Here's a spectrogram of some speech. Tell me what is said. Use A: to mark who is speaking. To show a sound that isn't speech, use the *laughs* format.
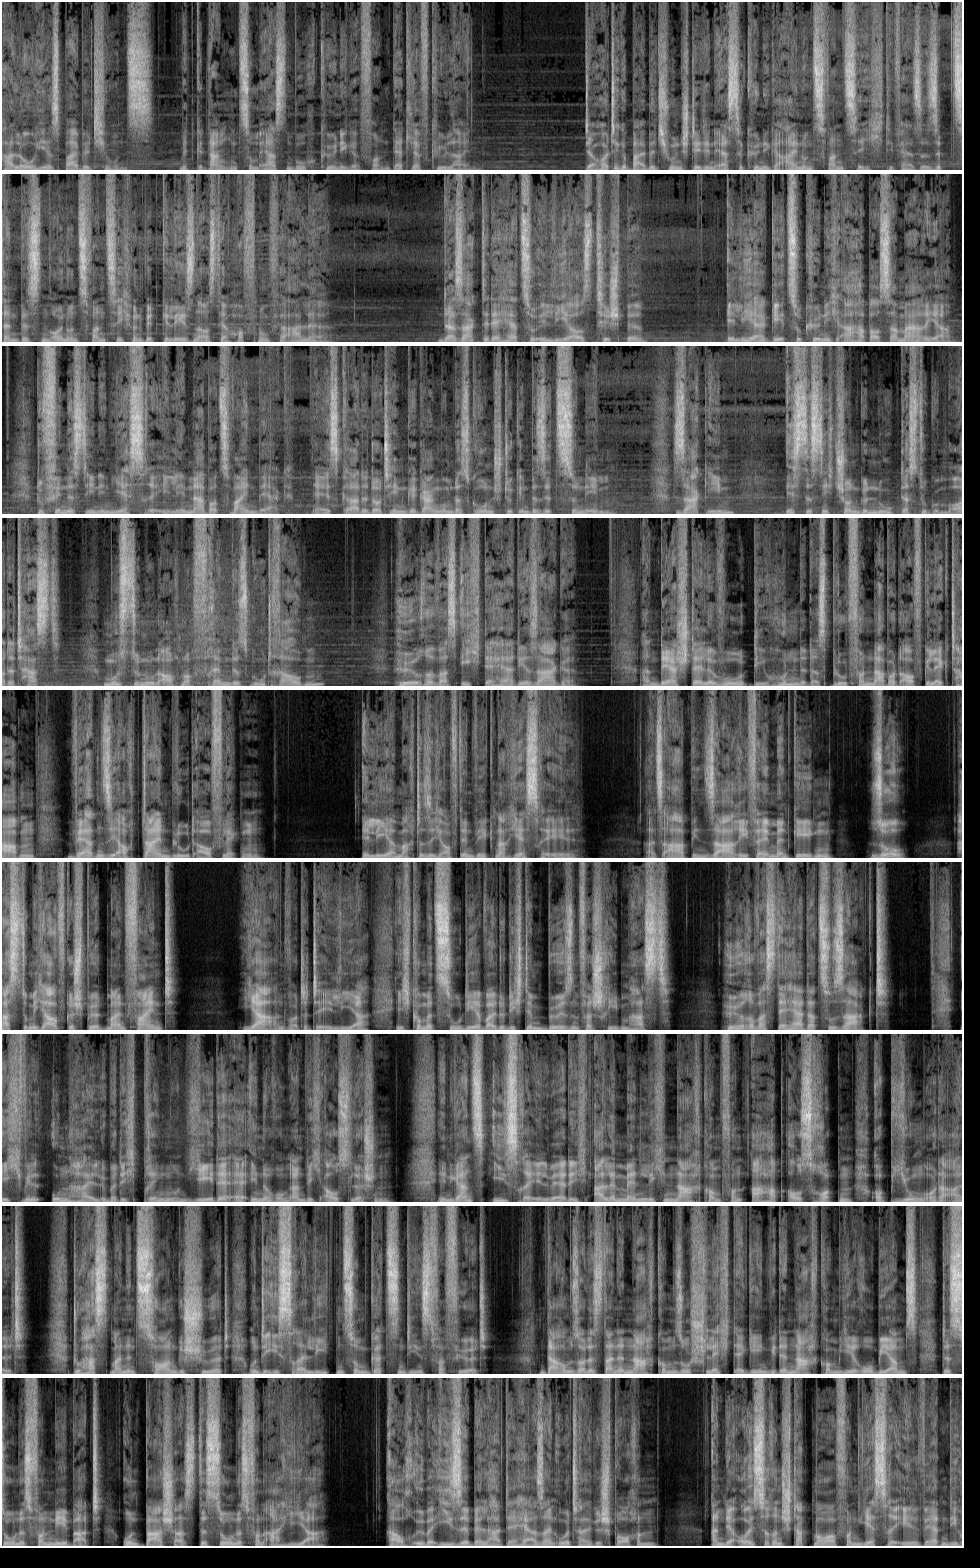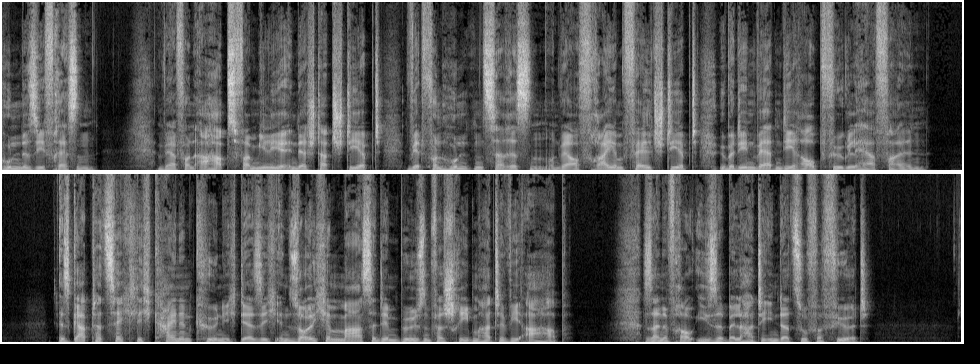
A: Hallo, hier ist Bibletunes mit Gedanken zum ersten Buch Könige von Detlef Kühlein. Der heutige Bibletune steht in 1. Könige 21, die Verse 17 bis 29 und wird gelesen aus der Hoffnung für alle. Da sagte der Herr zu Elia aus Tischbe: Elia, geh zu König Ahab aus Samaria. Du findest ihn in Jesreel, in Nabots Weinberg. Er ist gerade dorthin gegangen, um das Grundstück in Besitz zu nehmen. Sag ihm, ist es nicht schon genug, dass du gemordet hast? Musst du nun auch noch fremdes Gut rauben? Höre, was ich, der Herr, dir sage. An der Stelle, wo die Hunde das Blut von Naboth aufgeleckt haben, werden sie auch dein Blut auflecken. Elia machte sich auf den Weg nach Jesreel. Als Ahab ihn sah, rief er ihm entgegen: So, hast du mich aufgespürt, mein Feind? Ja, antwortete Elia, ich komme zu dir, weil du dich dem Bösen verschrieben hast. Höre, was der Herr dazu sagt. Ich will Unheil über dich bringen und jede Erinnerung an dich auslöschen. In ganz Israel werde ich alle männlichen Nachkommen von Ahab ausrotten, ob jung oder alt. Du hast meinen Zorn geschürt und die Israeliten zum Götzendienst verführt. Darum soll es deinen Nachkommen so schlecht ergehen wie den Nachkommen Jerobiams, des Sohnes von Nebat, und Baschas, des Sohnes von Ahia. Auch über Isabel hat der Herr sein Urteil gesprochen. An der äußeren Stadtmauer von Jesreel werden die Hunde sie fressen. Wer von Ahabs Familie in der Stadt stirbt, wird von Hunden zerrissen, und wer auf freiem Feld stirbt, über den werden die Raubvögel herfallen. Es gab tatsächlich keinen König, der sich in solchem Maße dem Bösen verschrieben hatte wie Ahab. Seine Frau Isabel hatte ihn dazu verführt.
